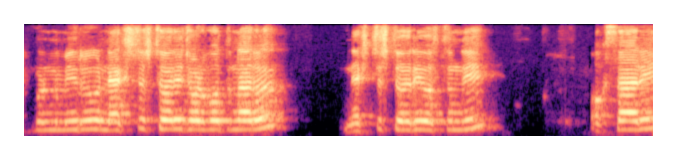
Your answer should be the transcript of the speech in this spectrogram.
ఇప్పుడు మీరు నెక్స్ట్ స్టోరీ చూడబోతున్నారు. నెక్స్ట్ స్టోరీ వస్తుంది. ఒకసారి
